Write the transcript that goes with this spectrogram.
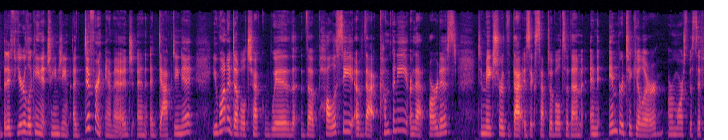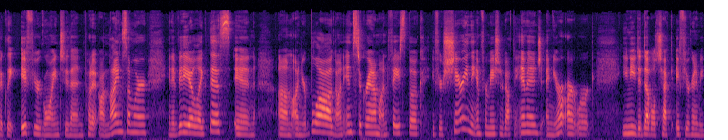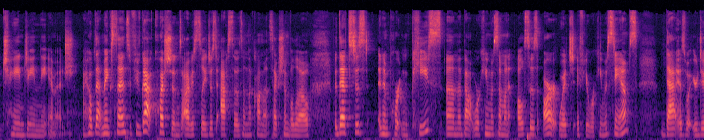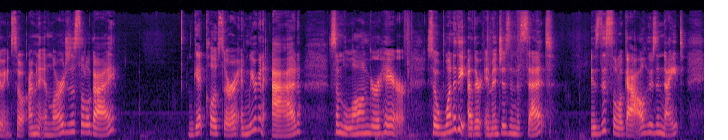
but if you're looking at changing a different image and adapting it, you want to double check with the policy of that company or that artist to make sure that that is acceptable to them. And in particular, or more specifically, if you're going to then put it online somewhere in a video like this, in um, on your blog, on Instagram, on Facebook. If you're sharing the information about the image and your artwork, you need to double check if you're going to be changing the image. I hope that makes sense. If you've got questions, obviously just ask those in the comment section below. But that's just an important piece um, about working with someone else's art, which if you're working with stamps, that is what you're doing. So I'm going to enlarge this little guy, get closer, and we're going to add some longer hair. So one of the other images in the set is this little gal who's a knight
